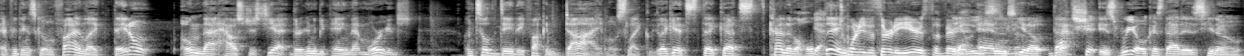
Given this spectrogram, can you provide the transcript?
everything's going fine. Like they don't own that house just yet. They're going to be paying that mortgage until the day they fucking die, most likely. Like it's like that's kind of the whole yeah, thing. twenty to thirty years the very Yeah, least. and you know, that shit is real because that is you know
